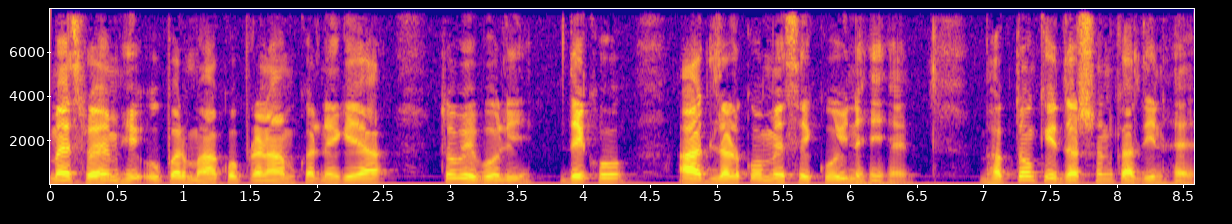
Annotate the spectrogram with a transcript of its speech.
मैं स्वयं ही ऊपर माँ को प्रणाम करने गया तो वे बोली, देखो, आज लड़कों में से कोई नहीं है। भक्तों के दर्शन का दिन है।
